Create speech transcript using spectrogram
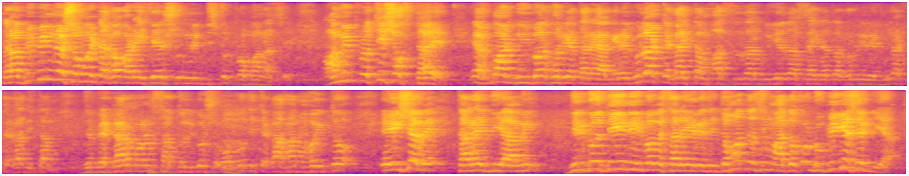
তারা বিভিন্ন সময় টাকা পাঠাইছে এর সুনির্দিষ্ট প্রমাণ আছে। আমি প্রতি সপ্তাহে একবার, দুইবার করিয়া তারে আগে রেগুলার টাকা দিতাম, পাঁচ হাজার, দুই হাজার, চার হাজার করে রেগুলার টাকা দিতাম, যে বেকার মানুষ, ছাত্রলীগের সভাপতি টাকা খানো হইতো। এই হিসাবে তারে দিয়ে আমি দীর্ঘদিন এইভাবে চালিয়ে গেছি। যখন দেখছি মাদক ডুবি গেছে গিয়া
